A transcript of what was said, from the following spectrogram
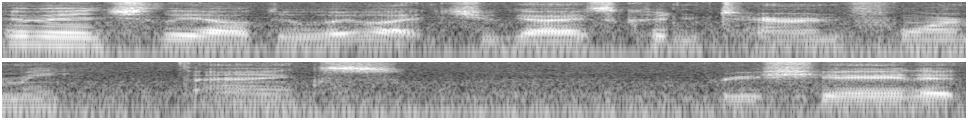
Eventually I'll do it. What, you guys couldn't turn for me? Thanks. Appreciate it.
